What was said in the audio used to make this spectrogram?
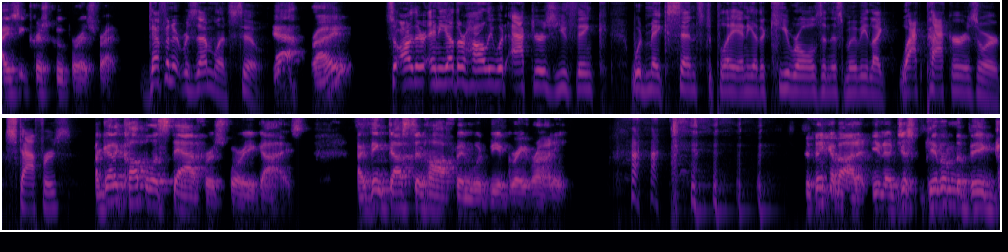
I see Chris Cooper as Fred. Definite resemblance too. Yeah, right. So, are there any other Hollywood actors you think would make sense to play any other key roles in this movie, like whack packers or staffers? I got a couple of staffers for you guys. I think Dustin Hoffman would be a great Ronnie. to think about it, you know, just give them the big,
